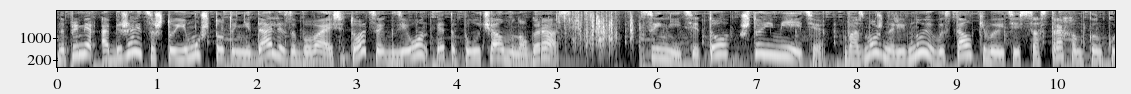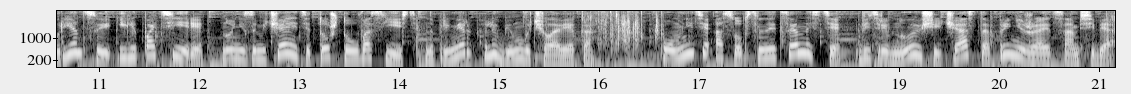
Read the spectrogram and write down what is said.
Например, обижается, что ему что-то не дали, забывая о ситуациях, где он это получал много раз. Цените то, что имеете. Возможно, ревнуя, вы сталкиваетесь со страхом конкуренции или потери, но не замечаете то, что у вас есть, например, любимого человека. Помните о собственной ценности, ведь ревнующий часто принижает сам себя.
